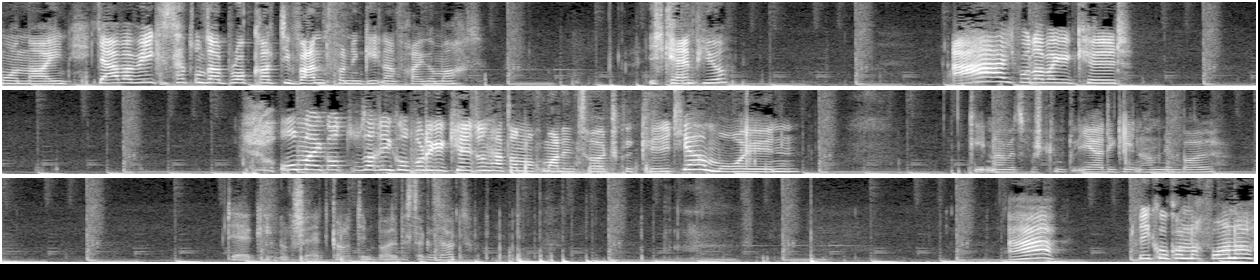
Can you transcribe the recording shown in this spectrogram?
Oh nein. Ja, aber wenigstens hat unser Brock gerade die Wand von den Gegnern freigemacht. Ich camp hier. Ah, ich wurde aber gekillt. Oh mein Gott, unser Rico wurde gekillt und hat dann nochmal den Search gekillt. Ja, moin. Gegner haben jetzt bestimmt. Ja, die Gegner haben den Ball. Der gegnerische Edgar hat den Ball, besser gesagt. Ah! Rico kommt nach vorne.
